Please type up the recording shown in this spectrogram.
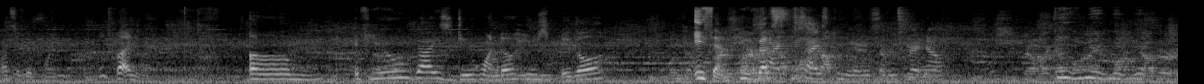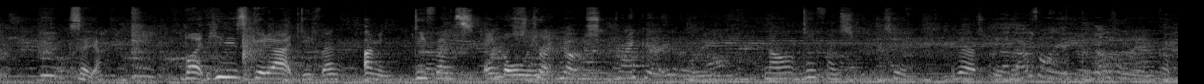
that's a good point. But anyway, um, if you guys do wonder who's bigger, Ethan. He's best. Size comparisons right now. So yeah, but he's good at defense. I mean, defense and goalie. Stri- no, striker. No, defense too. Yeah, that's Yeah, that was only that was only in a couple.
